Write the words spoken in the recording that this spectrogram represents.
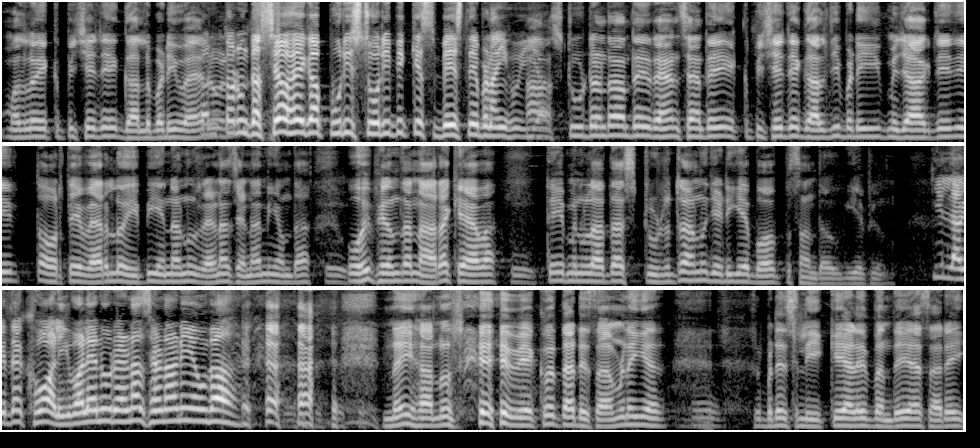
ਮਤਲਬ ਇੱਕ ਪਿੱਛੇ ਜੇ ਗੱਲ ਬੜੀ ਵਾਇਰਲ ਤੁਹਾਨੂੰ ਦੱਸਿਆ ਹੋਏਗਾ ਪੂਰੀ ਸਟੋਰੀ ਵੀ ਕਿਸ ਬੇਸ ਤੇ ਬਣਾਈ ਹੋਈ ਆ। ਹਾਂ ਸਟੂਡੈਂਟਾਂ ਦੇ ਰਹਿਣ ਸਹਿਣ ਤੇ ਇੱਕ ਪਿੱਛੇ ਜੇ ਗੱਲ ਜੀ ਬੜੀ ਮਜ਼ਾਕ ਜਿਹੇ ਦੇ ਤੌਰ ਤੇ ਵਾਇਰਲ ਹੋਈ ਵੀ ਇਹਨਾਂ ਨੂੰ ਰਹਿਣਾ ਸਹਿਣਾ ਨਹੀਂ ਆਉਂਦਾ। ਉਹੀ ਫਿਲਮ ਦਾ ਨਾਂ ਰੱਖਿਆ ਵਾ ਤੇ ਮੈਨੂੰ ਲੱਗਦਾ ਸਟੂਡੈਂਟਾਂ ਨੂੰ ਜਿਹੜੀ ਹੈ ਬਹੁਤ ਪਸੰਦ ਆਊਗੀ ਇਹ ਫਿਲਮ ਕੀ ਲੱਗਦਾ ਖਵਾਲੀ ਵਾਲਿਆਂ ਨੂੰ ਰਹਿਣਾ ਸਹਿਣਾ ਨਹੀਂ ਆਉਂਦਾ? ਨਹੀਂ ਸਾਨੂੰ ਤੇ ਵੇਖੋ ਤੁਹਾਡੇ ਸਾਹਮਣੇ ਹੀ ਆ। ਬੜੇ ਸਲੀਕੇ ਵਾਲੇ ਬੰਦੇ ਆ ਸਾਰੇ।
